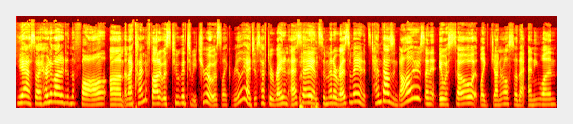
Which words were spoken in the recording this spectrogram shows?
Yeah, so I heard about it in the fall, um, and I kind of thought it was too good to be true. It was like, really, I just have to write an essay and submit a resume, and it's ten thousand dollars, and it, it, was so like general, so that anyone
